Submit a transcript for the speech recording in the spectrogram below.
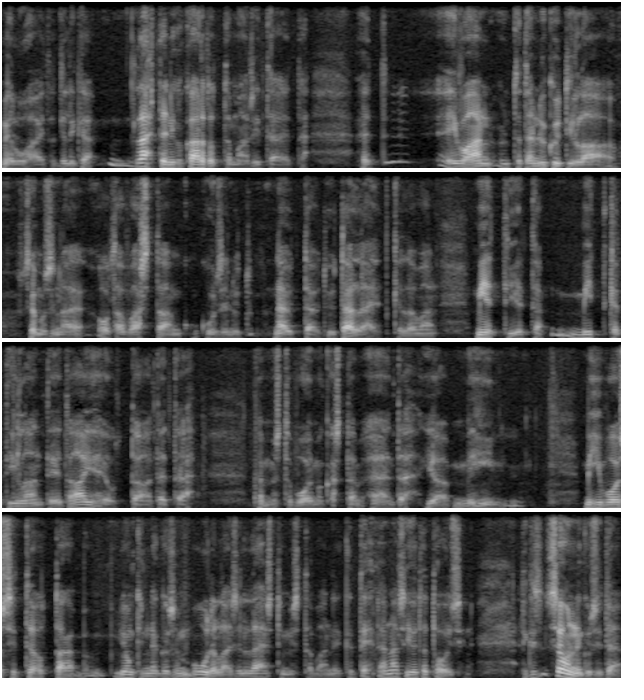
meluhaitat. Eli lähtee niin kartottamaan sitä, että, että ei vaan tätä nykytilaa semmoisena ota vastaan kuin se nyt näyttäytyy tällä hetkellä, vaan miettii, että mitkä tilanteet aiheuttaa tätä tämmöistä voimakasta ääntä ja mihin, mihin voisi sitten ottaa jonkinnäköisen uudenlaisen lähestymistavan, eli tehdään asioita toisin. Eli se on niin sitä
